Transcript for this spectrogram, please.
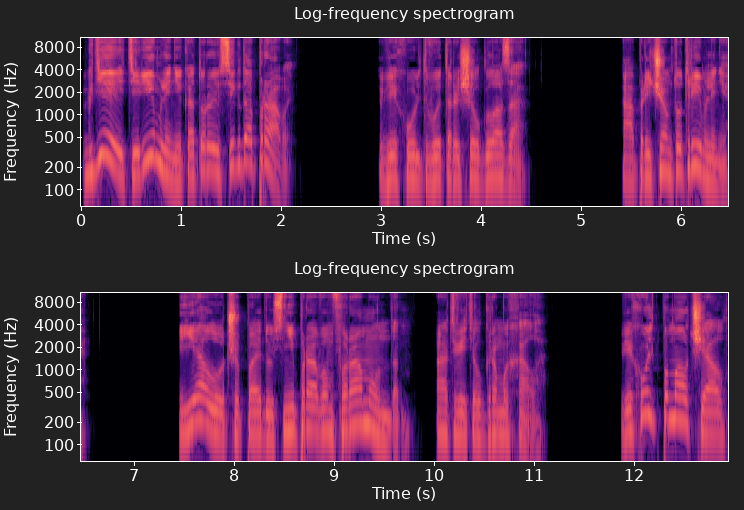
Где эти римляне, которые всегда правы? Вихульт вытаращил глаза. А при чем тут римляне? Я лучше пойду с неправым Фарамундом, ответил Громыхало. Вихульт помолчал,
